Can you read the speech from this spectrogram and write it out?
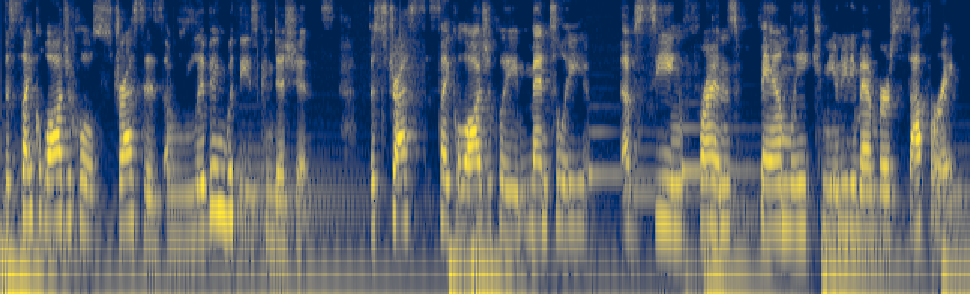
the psychological stresses of living with these conditions. The stress psychologically, mentally, of seeing friends, family, community members suffering.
